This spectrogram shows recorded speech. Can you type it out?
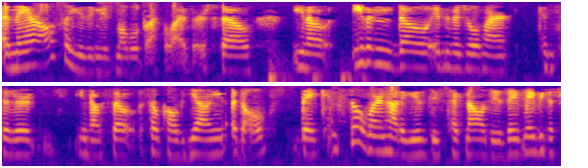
and they are also using these mobile breathalyzers. So, you know, even though individuals aren't considered, you know, so so-called young adults, they can still learn how to use these technologies. They maybe just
